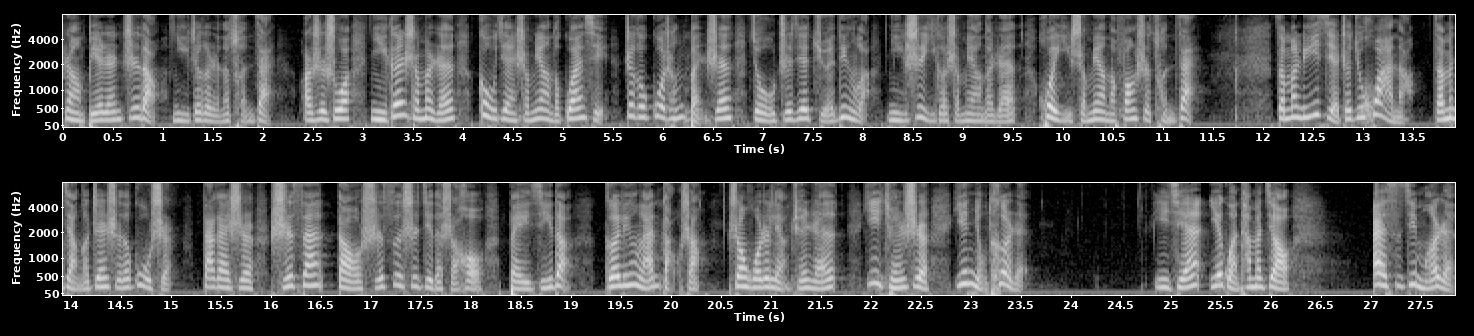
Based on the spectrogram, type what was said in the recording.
让别人知道你这个人的存在，而是说你跟什么人构建什么样的关系，这个过程本身就直接决定了你是一个什么样的人，会以什么样的方式存在。怎么理解这句话呢？咱们讲个真实的故事，大概是十三到十四世纪的时候，北极的格陵兰岛上生活着两群人，一群是因纽特人，以前也管他们叫爱斯基摩人，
